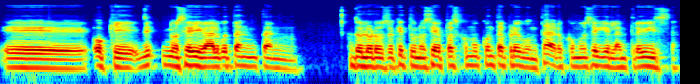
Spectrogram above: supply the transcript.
eh, o que no se diga algo tan, tan doloroso que tú no sepas cómo contrapreguntar o cómo seguir la entrevista.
